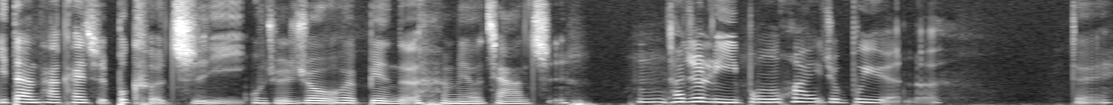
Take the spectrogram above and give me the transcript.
一旦它开始不可质疑，我觉得就会变得很没有价值。嗯，它就离崩坏就不远了。对。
